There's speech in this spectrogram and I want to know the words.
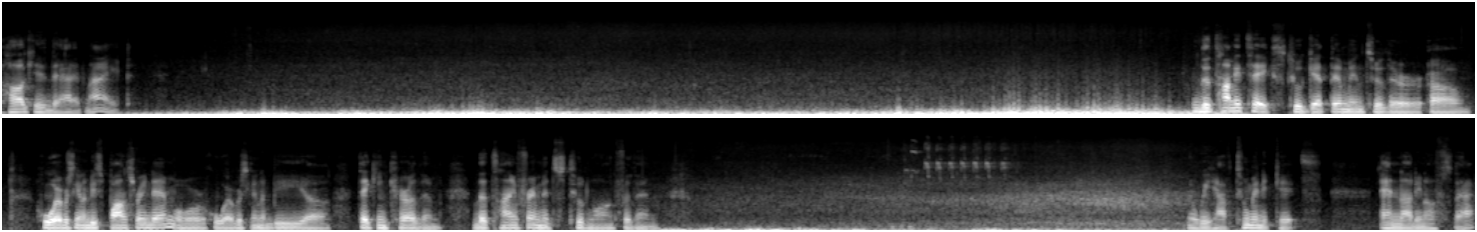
hug his dad at night. the time it takes to get them into their uh, whoever's going to be sponsoring them or whoever's going to be uh, taking care of them. The time frame it's too long for them. We have too many kids and not enough staff.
